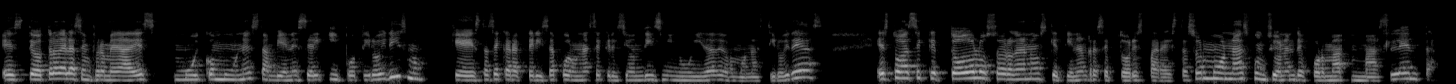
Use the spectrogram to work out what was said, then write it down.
Este, otra de las enfermedades muy comunes también es el hipotiroidismo que esta se caracteriza por una secreción disminuida de hormonas tiroideas. Esto hace que todos los órganos que tienen receptores para estas hormonas funcionen de forma más lenta.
